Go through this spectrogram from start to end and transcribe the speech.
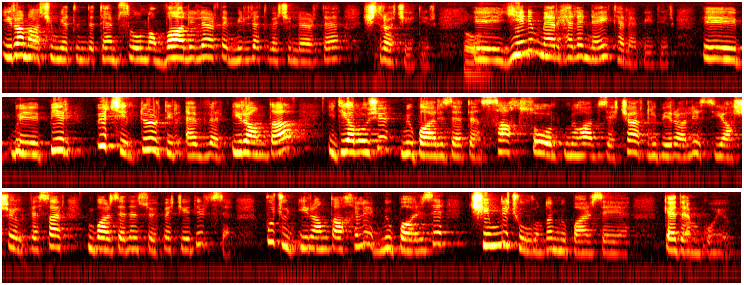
İran hakimiyyətində təmsil olunan valilər də, millət vəkilləri də iştirak edir. E, yeni mərhələ nəyi tələb edir? E, bir 3 il, 4 il əvvəl İranda ideoloji mübarizədən, sağ-sol, mühafizəkar, liberalist, yaşıl və s. mübarizədən söhbət gedirsə, bu gün İran daxili mübarizə kimlik uğrunda mübarizəyə qədəm qoyub.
